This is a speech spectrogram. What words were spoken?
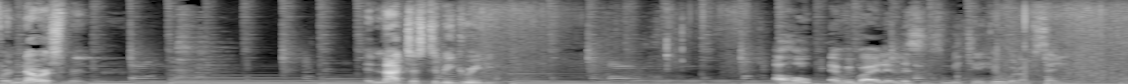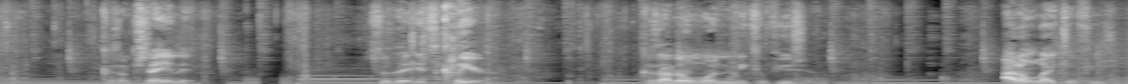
for nourishment and not just to be greedy. I hope everybody that listens to me can hear what I'm saying. Because I'm saying it so that it's clear. Because I don't want any confusion. I don't like confusion.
